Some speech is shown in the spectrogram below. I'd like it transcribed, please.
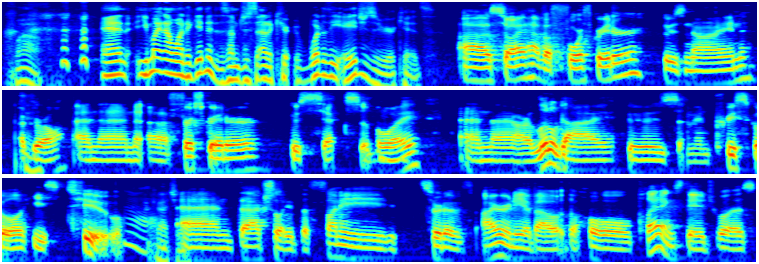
Wow. and you might not want to get into this. I'm just out of curiosity. What are the ages of your kids? Uh, so I have a fourth grader who's nine, a girl, and then a first grader who's six, a boy, and then our little guy who's um, in preschool, he's two. Aw. Gotcha. And actually, the funny sort of irony about the whole planning stage was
